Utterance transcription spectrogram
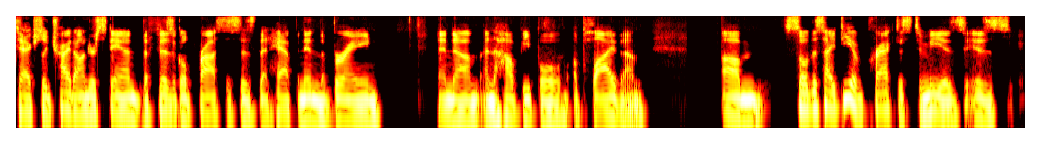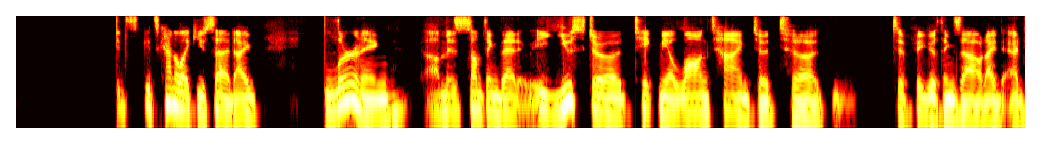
to actually try to understand the physical processes that happen in the brain and um, and how people apply them. Um, so this idea of practice to me is is it's it's kind of like you said. I learning um, is something that it used to take me a long time to to to figure things out. I'd, I'd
